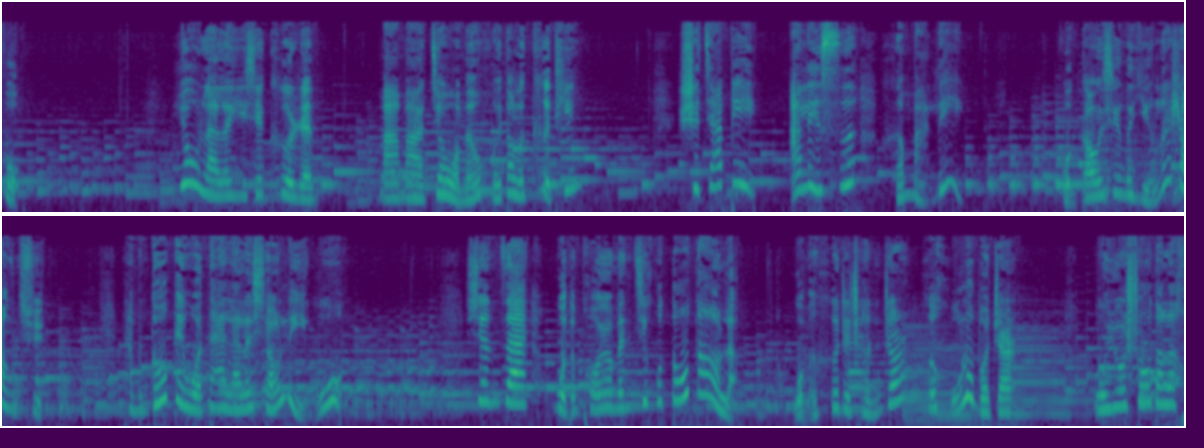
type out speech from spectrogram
服。又来了一些客人，妈妈叫我们回到了客厅。是加币、阿丽丝和玛丽，我高兴地迎了上去。他们都给我带来了小礼物。现在我的朋友们几乎都到了，我们喝着橙汁儿和胡萝卜汁儿。我又收到了好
